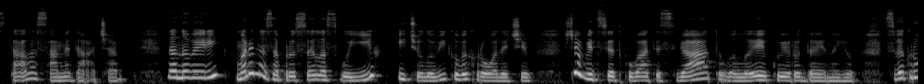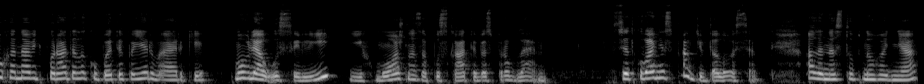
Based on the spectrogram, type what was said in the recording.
стала саме дача. На новий рік Марина запросила своїх і чоловікових родичів, щоб відсвяткувати свято великою родиною. Свекруха навіть порадила купити феєрверки. Мовляв, у селі їх можна запускати без проблем. Святкування справді вдалося, але наступного дня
